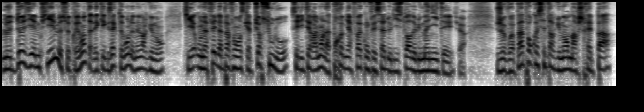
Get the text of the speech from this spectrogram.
Le deuxième film se présente avec exactement le même argument, qui est on a fait de la performance capture sous l'eau. C'est littéralement la première fois qu'on fait ça de l'histoire de l'humanité. Tu vois. Je vois pas pourquoi cet argument marcherait pas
